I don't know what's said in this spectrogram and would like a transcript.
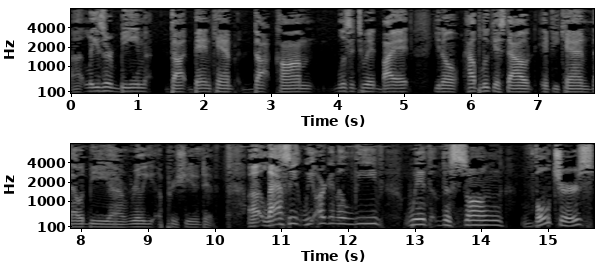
uh, laserbeam.bandcamp.com listen to it, buy it, you know, help Lucas out if you can. That would be uh, really appreciative. Uh, lastly, we are going to leave with the song Vultures.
